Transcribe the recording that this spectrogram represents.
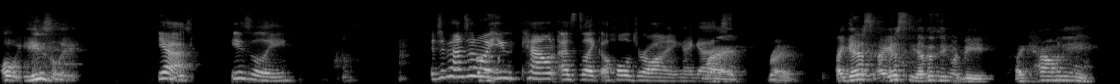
Oh, easily. Yeah, easily. It depends on what you count as like a whole drawing, I guess. Right, right. I guess I guess the other thing would be like how many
